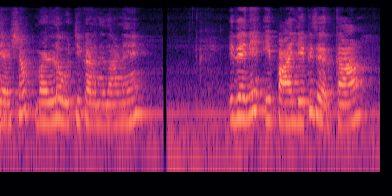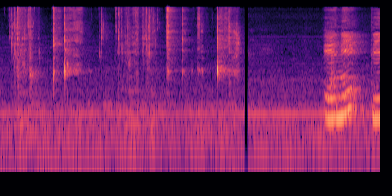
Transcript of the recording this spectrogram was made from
ശേഷം വെള്ളം ഊറ്റി കളഞ്ഞതാണ്. ഇതിനി ഈ പാലിലേക്ക് ചേർക്കാം. ഇനി തീ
